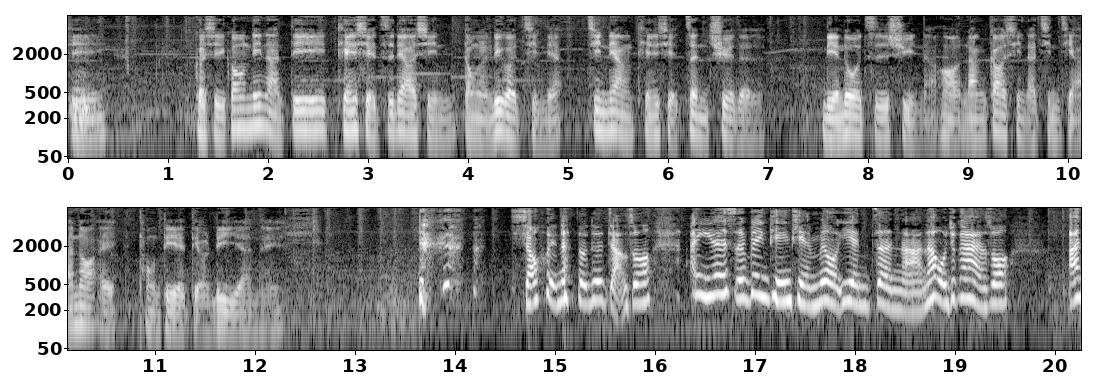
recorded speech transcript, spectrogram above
是，可是讲你那滴填写资料时，当然你个尽量尽量填写正确的联络资讯，然后人到时若真正安怎会通知会到你安尼。小伟那时候就讲说，啊，你那随便填一填没有验证啊。然后我就跟他讲说，啊，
